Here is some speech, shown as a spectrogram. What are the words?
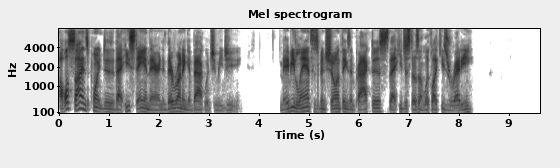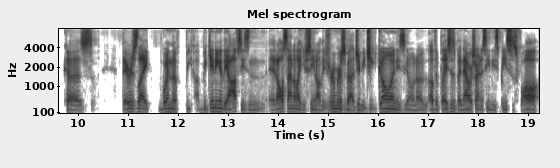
all signs point to that he's staying there, and they're running it back with Jimmy G. Maybe Lance has been showing things in practice that he just doesn't look like he's ready. Because there was like when the beginning of the offseason, it all sounded like you're seeing all these rumors about Jimmy G going, he's going to other places, but now we're starting to see these pieces fall.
